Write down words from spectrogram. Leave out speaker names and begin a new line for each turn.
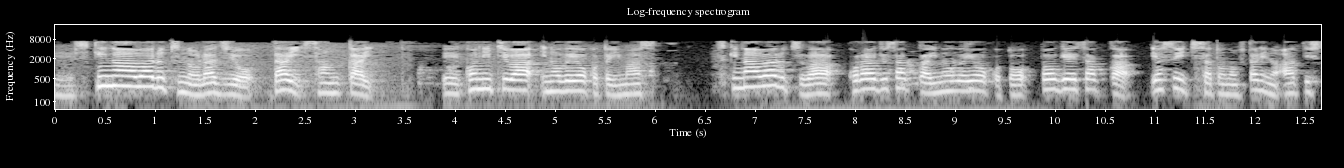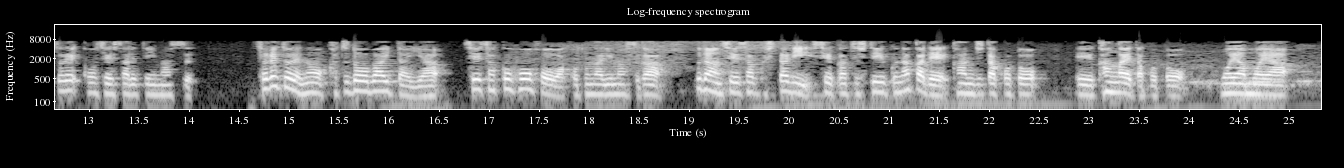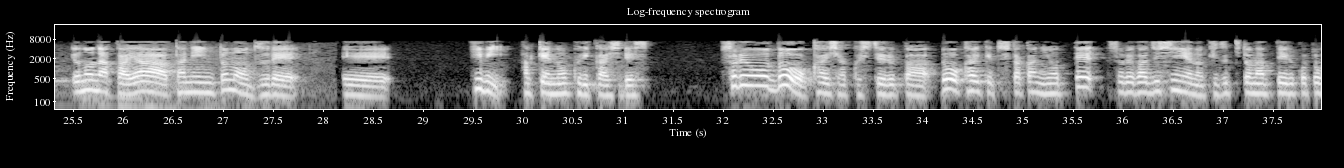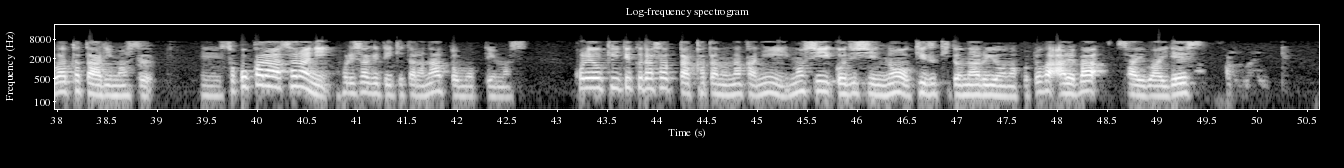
えースキナーワルツのラジオ第3回、えーこんにちは、井上陽子と言います。スキナーワルツは、コラージュ作家井上陽子と陶芸作家安井千里の2人のアーティストで構成されています。それぞれの活動媒体や制作方法は異なりますが、普段制作したり生活していく中で感じたこと、えー考えたこと、もやもや、世の中や他人とのズレ、えー日々発見の繰り返しです。それをどう解釈しているか、どう解決したかによって、それが自身への気づきとなっていることが多々あります。えーそこからさらに掘り下げていけたらなと思っています。これを聞いてくださった方の中にもしご自身の気づきとなるようなことがあれば幸いです。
